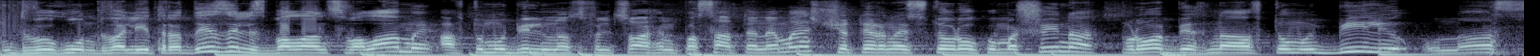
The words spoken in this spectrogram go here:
Двигун 2 літра дизель з баланс-валами. Автомобіль у нас Volkswagen Passat NMS, 14 року машина. Пробіг на автомобілі у нас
